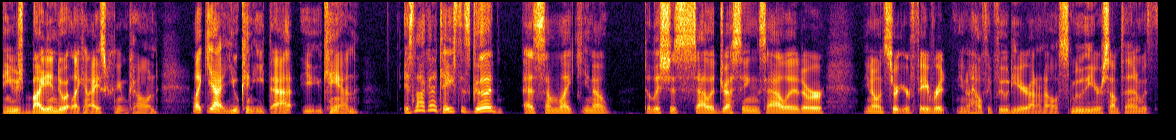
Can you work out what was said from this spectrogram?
and you just bite into it like an ice cream cone like, yeah, you can eat that. You, you can. It's not going to taste as good as some, like, you know, delicious salad dressing salad or, you know, insert your favorite, you know, healthy food here. I don't know, smoothie or something with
